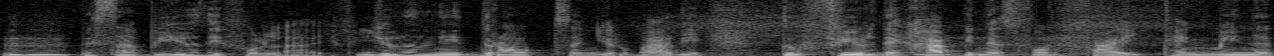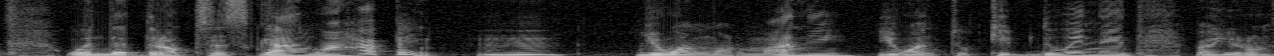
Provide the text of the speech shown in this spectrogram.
hmm It's a beautiful life. You don't need drugs in your body to feel the happiness for five, ten minutes. When the drugs is gone, what happened? hmm You want more money, you want to keep doing it, but you don't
